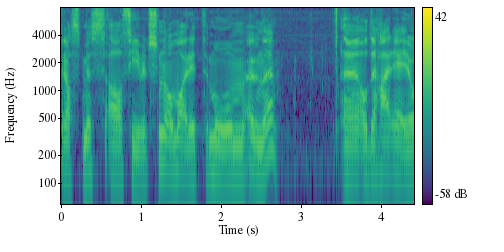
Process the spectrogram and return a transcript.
Rasmus A. Sivertsen og Marit Moum Aune. Og det her er jo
